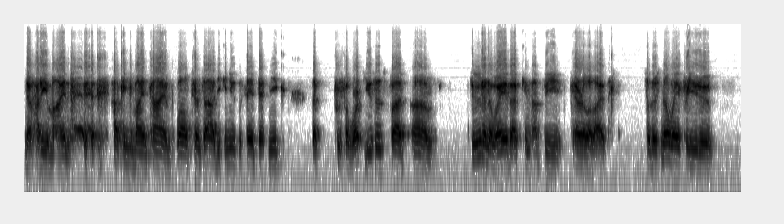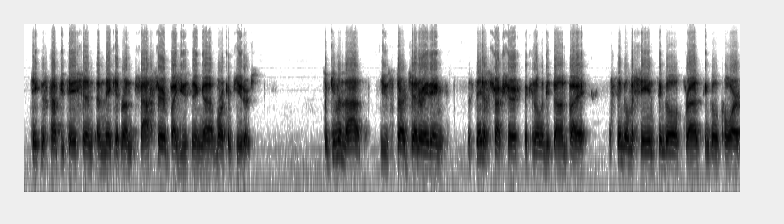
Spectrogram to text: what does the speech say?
you know, how do you mine? how can you mine time? Well, it turns out you can use the same technique that proof of work uses, but um, do it in a way that cannot be parallelized. So there's no way for you to take this computation and make it run faster by using uh, more computers. So given that, you start generating this data structure that can only be done by a single machine, single thread, single core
